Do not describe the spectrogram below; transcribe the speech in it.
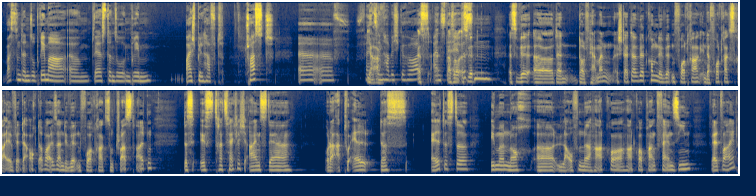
was sind denn so Bremer, ähm, wer ist denn so in Bremen beispielhaft? Trust äh, äh, Fernsehen ja, habe ich gehört, es, eins der also ältesten. Es wird, es wird äh, der Dolph Hermann Städter wird kommen, der wird einen Vortrag, in der Vortragsreihe wird er auch dabei sein, der wird einen Vortrag zum Trust halten. Das ist tatsächlich eins der, oder aktuell das älteste immer noch äh, laufende Hardcore, Hardcore-Punk-Fanzine weltweit.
